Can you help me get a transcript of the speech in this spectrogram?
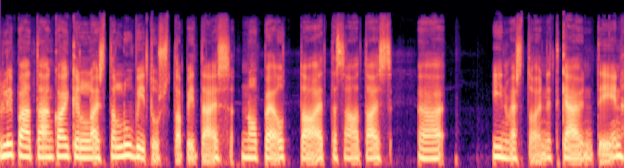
ylipäätään kaikenlaista luvitusta pitäisi nopeuttaa, että saataisiin investoinnit käyntiin.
